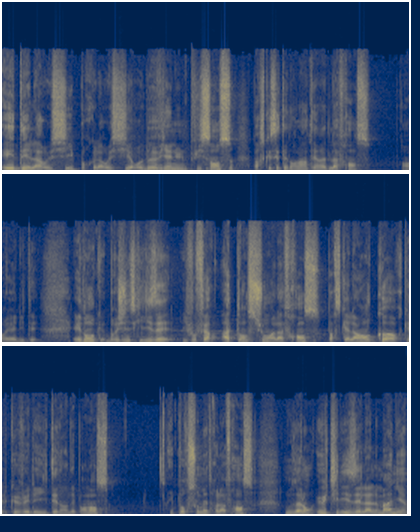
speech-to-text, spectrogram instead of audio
aider la Russie pour que la Russie redevienne une puissance, parce que c'était dans l'intérêt de la France en réalité. Et donc Brzezinski disait il faut faire attention à la France parce qu'elle a encore quelques velléités d'indépendance et pour soumettre la France, nous allons utiliser l'Allemagne,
